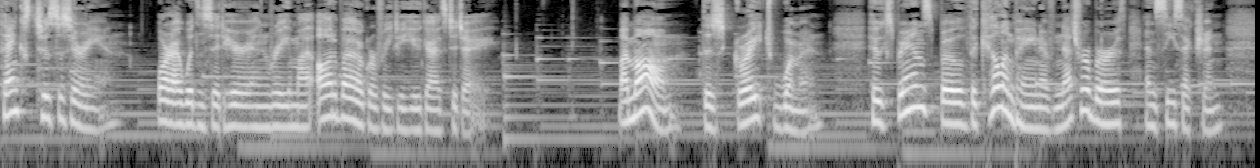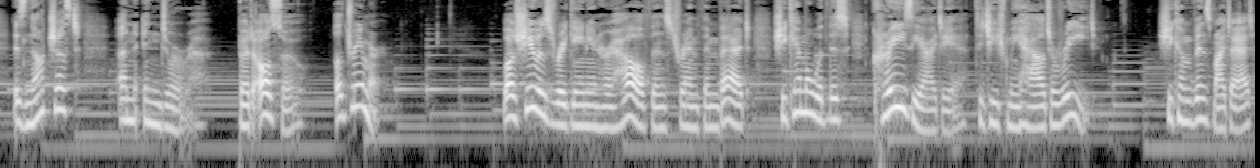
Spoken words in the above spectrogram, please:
Thanks to cesarean, or I wouldn't sit here and read my autobiography to you guys today. My mom, this great woman, who experienced both the killing pain of natural birth and C section, is not just an endurer, but also a dreamer. While she was regaining her health and strength in bed, she came up with this crazy idea to teach me how to read. She convinced my dad,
